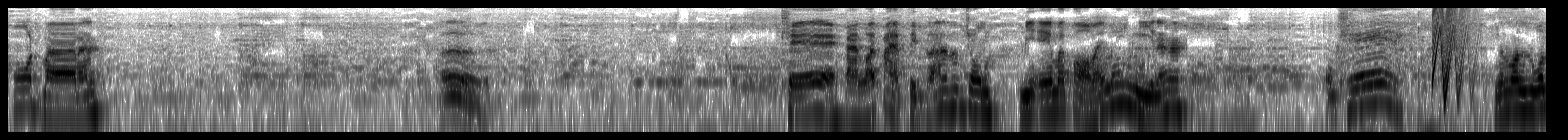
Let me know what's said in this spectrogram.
โคตรมานะ เออโอเค880แล้วท่านผู้ชม มีเอมาต่อไหมไม่มีนะฮะ โอเค เงินวันรวม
